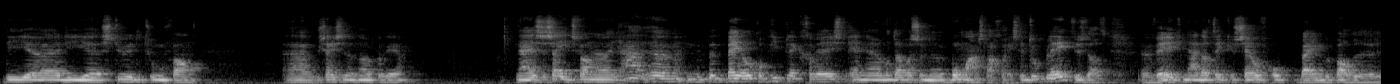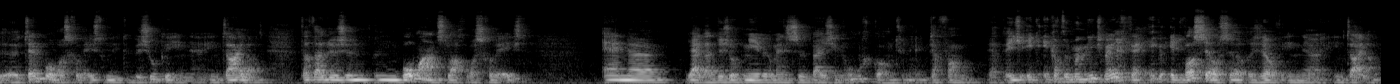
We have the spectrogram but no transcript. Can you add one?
Die, die stuurde toen van, hoe zei ze dat ook alweer? Nee, ze zei iets van, uh, ja, uh, ben je ook op die plek geweest? En, uh, want daar was een bomaanslag geweest. En toen bleek dus dat een week nadat ik zelf op, bij een bepaalde tempel was geweest, om die te bezoeken in, in Thailand, dat daar dus een, een bomaanslag was geweest. En ja, daar dus ook meerdere mensen bij zijn omgekomen toen. En ik dacht van, ja, weet je, ik, ik had helemaal niks meegekregen. Ik, ik was zelf, zelf in, in Thailand.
